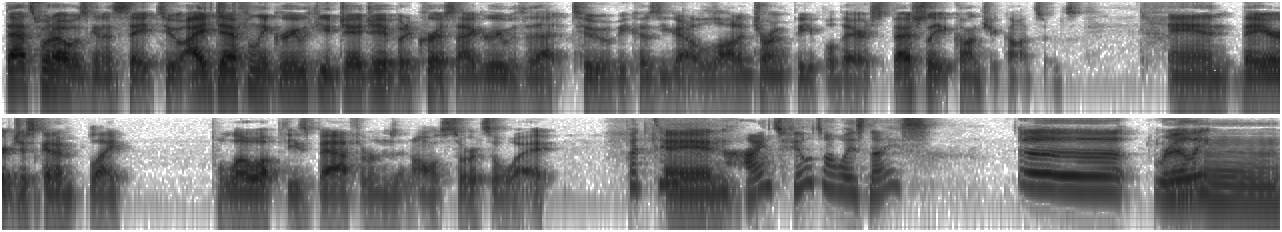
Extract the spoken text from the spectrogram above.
That's what I was gonna say too. I definitely agree with you, JJ. But Chris, I agree with that too because you got a lot of drunk people there, especially at country concerts, and they are just gonna like blow up these bathrooms in all sorts of way. But dude, And- Heinz Field's always nice. Uh, really? Mm.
